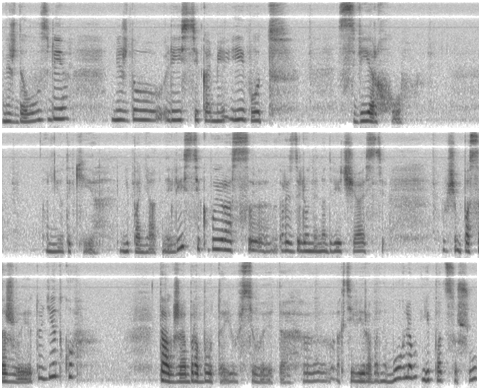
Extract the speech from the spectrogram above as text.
междоузлия между листиками. И вот сверху у нее такие непонятный листик вырос, э, разделенный на две части. В общем, посажу эту детку. Также обработаю все это э, активированным углем и подсушу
